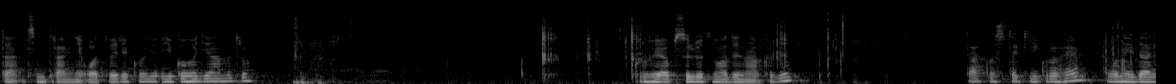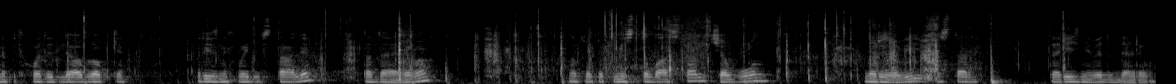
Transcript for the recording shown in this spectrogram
та центральний отвір якого, якого діаметру. Круги абсолютно одинакові. Також такі круги, вони ідеально підходять для обробки різних видів сталі та дерева. Наприклад, листова сталь, чавун, нержавіюча сталь та різні види дерева.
